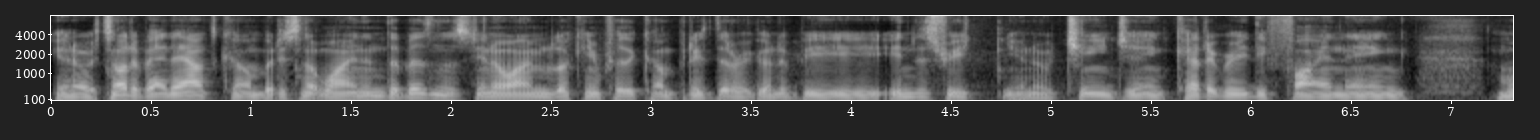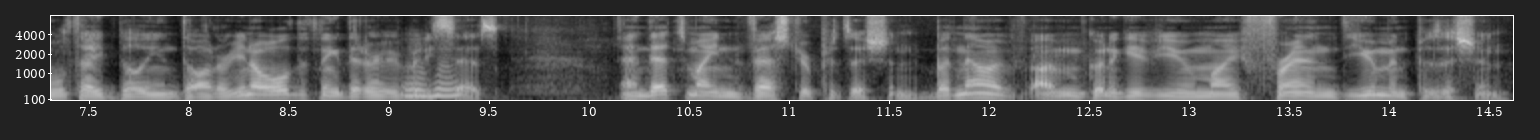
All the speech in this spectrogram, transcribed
You know, it's not a bad outcome, but it's not why I'm in the business. You know, I'm looking for the companies that are going to be industry, you know, changing, category defining, multi-billion dollar. You know, all the things that everybody says and that's my investor position. But now I've, I'm going to give you my friend human position,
